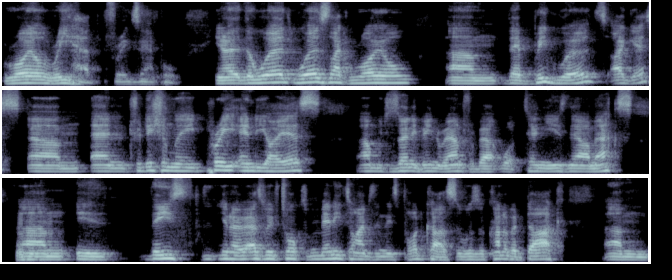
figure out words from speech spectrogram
royal rehab for example. You know the word words like royal um, they're big words i guess. Um, and traditionally pre-ndis um, which has only been around for about what 10 years now max mm-hmm. Um, is these, you know, as we've talked many times in this podcast, it was a kind of a dark um,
